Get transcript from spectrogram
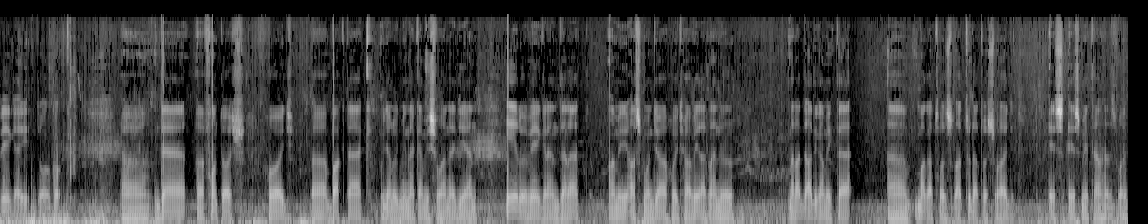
végei dolgok. De fontos, hogy bakták, ugyanúgy, mint nekem is van egy ilyen élő végrendelet, ami azt mondja, hogy ha véletlenül, mert add- addig, amíg te magadhoz a tudatos vagy, és észmételhez vagy,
